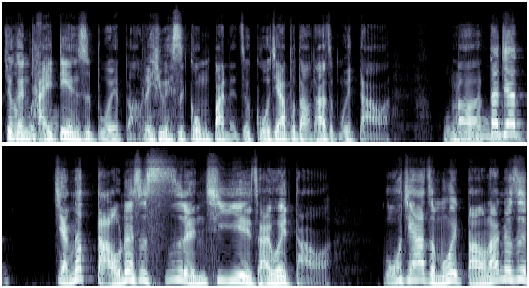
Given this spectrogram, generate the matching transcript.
就跟台电是不会倒的，因为是公办的，这国家不倒，它怎么会倒啊？啊，大家讲到倒，那是私人企业才会倒啊，国家怎么会倒？那就是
